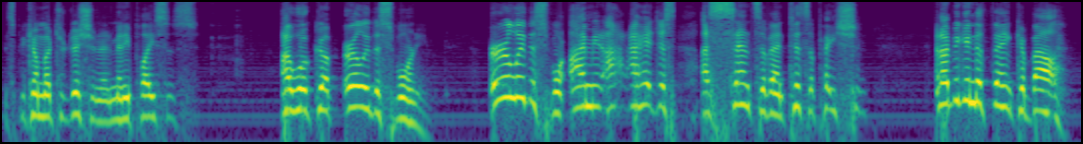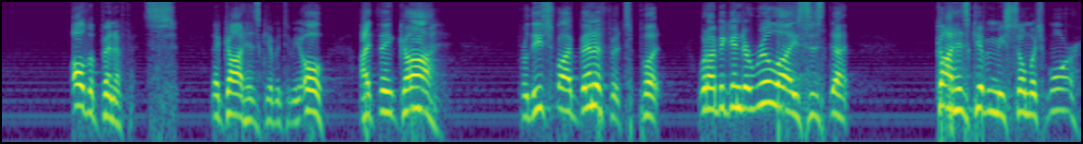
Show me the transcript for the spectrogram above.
It's become a tradition in many places. I woke up early this morning. Early this morning. I mean, I, I had just a sense of anticipation. And I began to think about all the benefits that God has given to me. Oh, I thank God for these five benefits, but what I begin to realize is that God has given me so much more.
